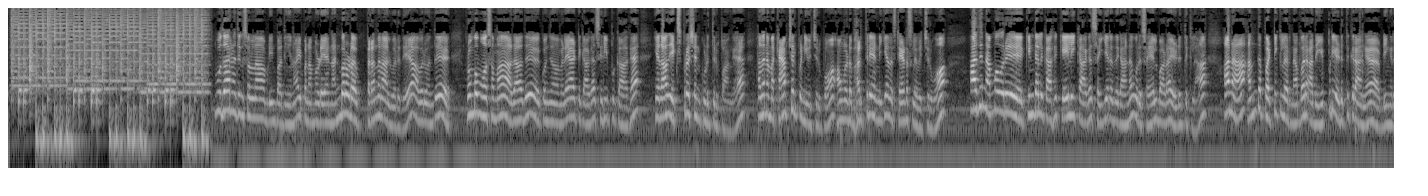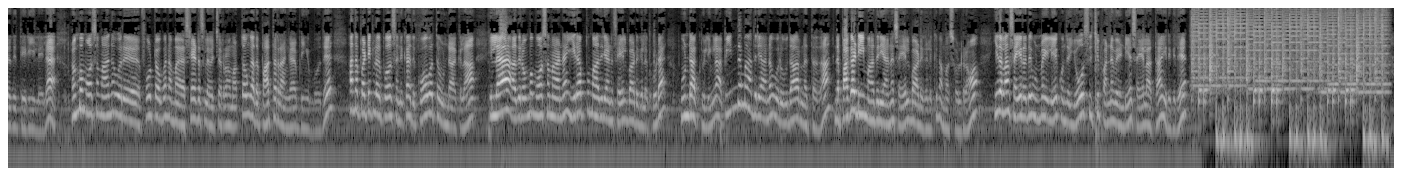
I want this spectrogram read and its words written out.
உதாரணத்துக்கு சொல்லலாம் அப்படின்னு பாத்தீங்கன்னா இப்ப நம்மளுடைய நண்பரோட பிறந்த நாள் வருது. அவர் வந்து ரொம்ப மோசமா அதாவது கொஞ்சம் விளையாட்டுக்காக சிரிப்புக்காக ஏதாவது எக்ஸ்பிரஷன் கொடுத்திருப்பாங்க. அதை நம்ம கேப்சர் பண்ணி வச்சிருப்போம். அவங்களோட பர்த்டே அன்னைக்கு அதை ஸ்டேட்டஸ்ல வச்சிருவோம். அது நம்ம ஒரு கிண்டலுக்காக கேலிக்காக செய்யறதுக்கான ஒரு செயல்பாடா எடுத்துக்கலாம். ஆனா அந்த பர்டிகுலர் நபர் அதை எப்படி எடுத்துக்கிறாங்க அப்படிங்கறது தெரியல ரொம்ப மோசமான ஒரு போட்டோவை நம்ம ஸ்டேட்டஸ்ல வச்சிடறோம். மத்தவங்க அதை பாத்துறாங்க அப்படிங்கும்போது அந்த பர்டிகுலர் பர்சனுக்கு அது கோபத்தை உண்டாக்கலாம். இல்ல அது ரொம்ப மோசமான இறப்பு மாதிரியான செயல்பாடுகளை கூட உண்டாக்கும் இல்லைங்களா? அப்ப இந்த மாதிரியான ஒரு உதாரணத்தை தான் இந்த பகடி மாதிரியான செயல்பாடுகளுக்கு நம்ம சொல்றோம். இதெல்லாம் செய்யறது உண்மையிலேயே கொஞ்சம் யோசிச்சு பண்ண வேண்டிய செயலா தான் இருக்குது.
